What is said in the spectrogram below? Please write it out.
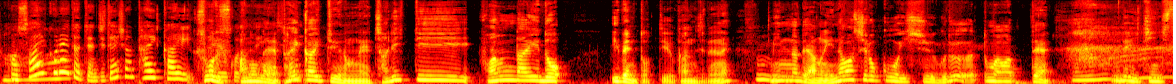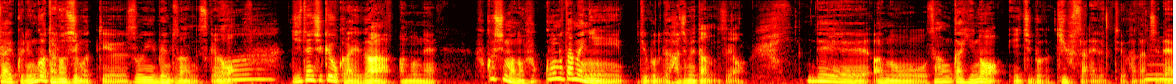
このサイクルエイドっていうのは自転車の大会とそうでいうことですあのね大会っていうのもねチャリティーファンライドイベントっていう感じでね、みんなであの猪苗代湖を一周ぐるーっと回ってで一日サイクリングを楽しむっていうそういうイベントなんですけど自転車協会があのね福島の復興のためにっていうことで始めたんですよ。であの参加費の一部が寄付されるっていう形で、あ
